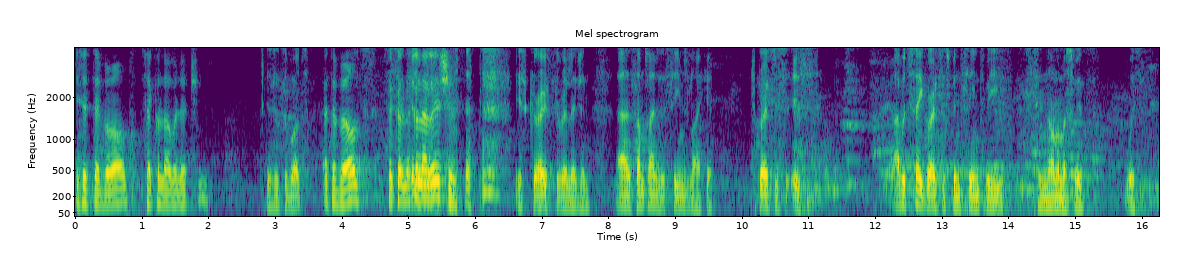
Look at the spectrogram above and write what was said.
Is it the world secular religion? Is it the what? At the world secularization. is growth the religion? Uh, sometimes it seems like it. Growth is, is, I would say, growth has been seen to be synonymous with with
